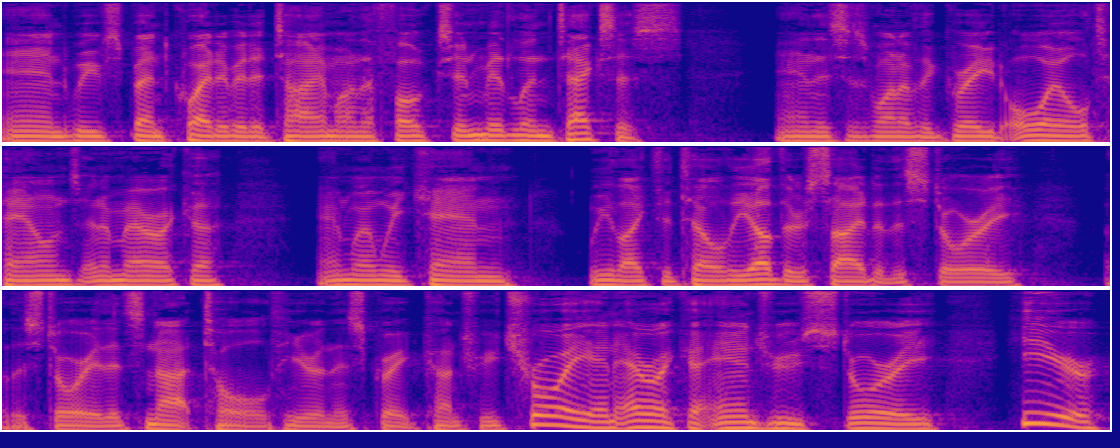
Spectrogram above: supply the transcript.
And we've spent quite a bit of time on the folks in Midland, Texas. And this is one of the great oil towns in America. And when we can, we like to tell the other side of the story, of the story that's not told here in this great country. Troy and Erica Andrews' story here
